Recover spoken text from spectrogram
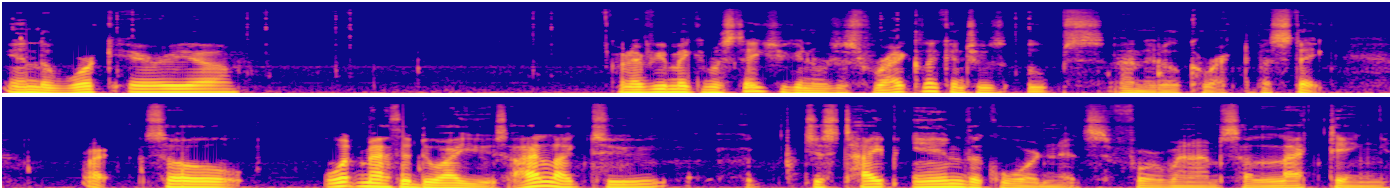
in the work area. Whenever you make a mistake you can just right click and choose oops and it'll correct the mistake. All right so what method do I use? I like to uh, just type in the coordinates for when I'm selecting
